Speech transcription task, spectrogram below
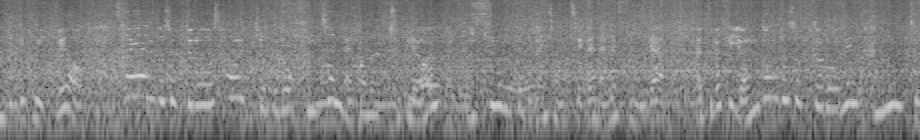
밀리고 있고요. 서해안고속도로 서울 쪽으로 금천 나선 주변 2km 구간 정체가 나갔습니다. 아, 그 밖에 영동고속도로는 강릉 쪽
